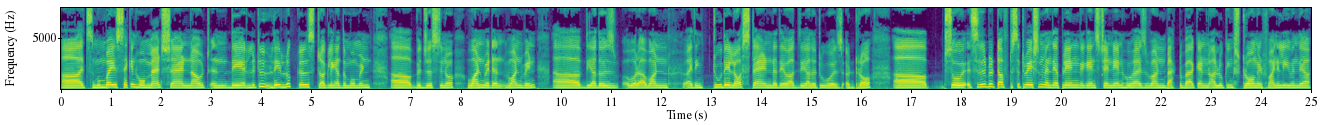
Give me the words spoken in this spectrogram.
Uh, it's Mumbai's second home match, and now t- and they are little they look struggling at the moment uh, with just you know one win and one win. Uh, the others were uh, one, I think two they lost, and they were, the other two was a draw. Uh, so it's a little bit tough to situation when they are playing against Chennai, who has won back to back and are looking strong, and finally even their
